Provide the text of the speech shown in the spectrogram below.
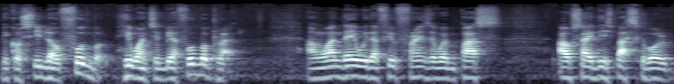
because he loved football. He wanted to be a football player. And one day, with a few friends, they went past outside this basketball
